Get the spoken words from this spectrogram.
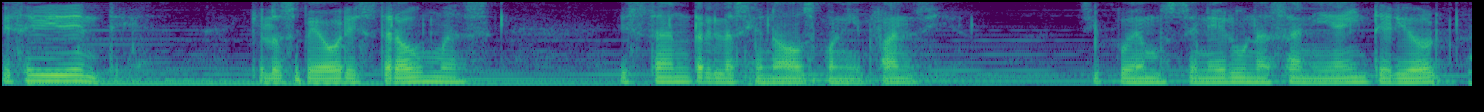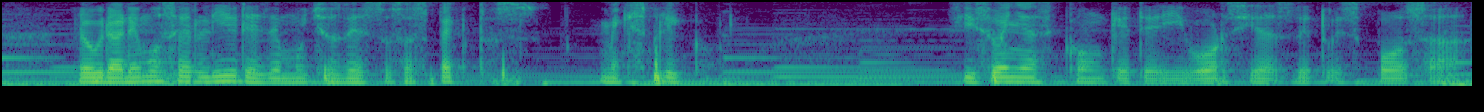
Es evidente que los peores traumas están relacionados con la infancia. Si podemos tener una sanidad interior, lograremos ser libres de muchos de estos aspectos. Me explico. Si sueñas con que te divorcias de tu esposa,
